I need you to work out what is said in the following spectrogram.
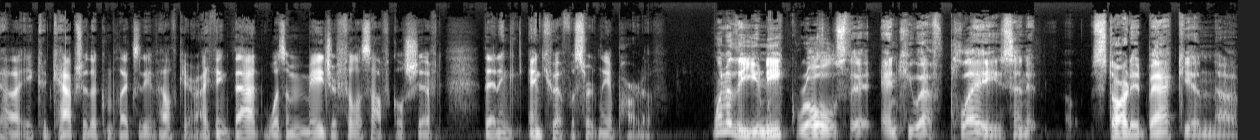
uh, it could capture the complexity of healthcare. I think that was a major philosophical shift that NQF was certainly a part of. One of the unique roles that NQF plays, and it started back in uh,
